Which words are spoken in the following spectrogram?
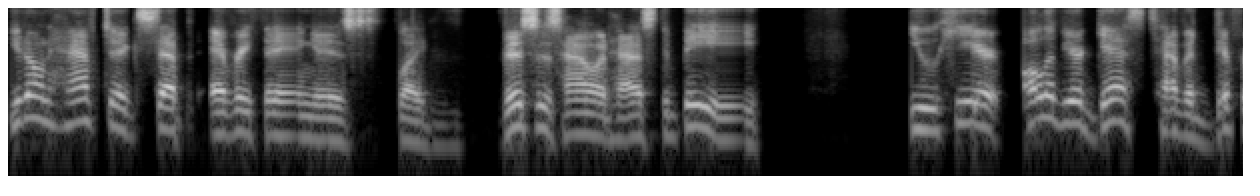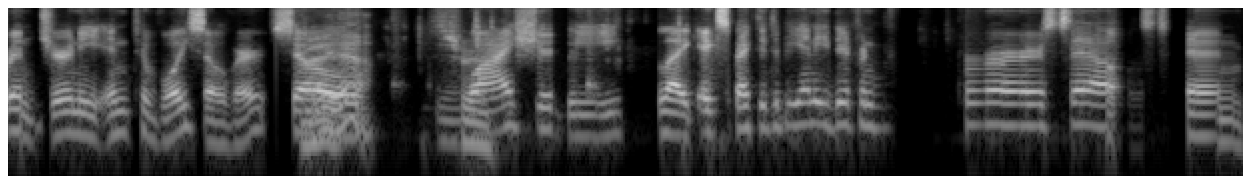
You don't have to accept everything is like this is how it has to be. You hear all of your guests have a different journey into voiceover. So Oh, yeah. Why should we like expect it to be any different for ourselves? And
